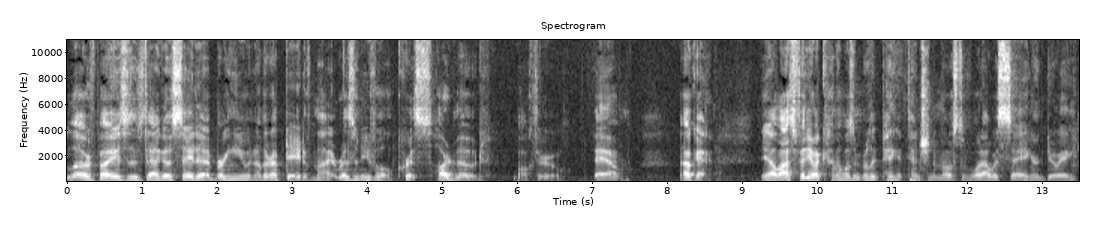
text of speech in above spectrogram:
Hello everybody, this is Dago Seda bringing you another update of my Resident Evil Chris hard mode walkthrough. Bam. Okay. Yeah, last video I kind of wasn't really paying attention to most of what I was saying or doing.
